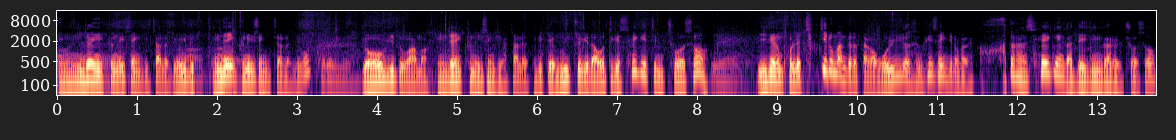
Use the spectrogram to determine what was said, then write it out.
굉장히 예, 예. 큰 희생지 잘라지고 여기도 아, 굉장히. 큰 희생지 잘라지고. 여기도 아마 굉장히 큰 희생지가 잘라져 이렇게 위쪽에다 어떻게 세 개쯤 주어서 예. 이게는 본래 측지로 만들었다가 올려서 희생지로 만들어서 커다란 세 개인가 네 개인가를 주어서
